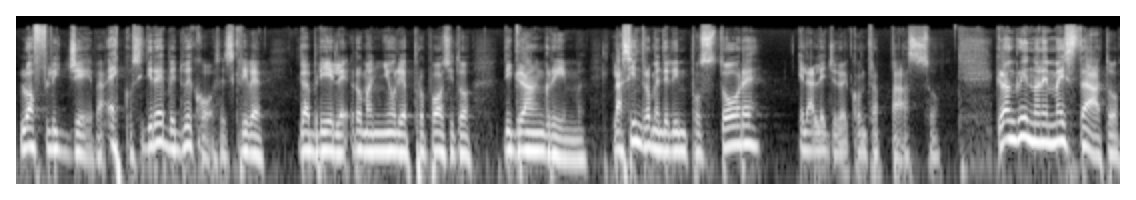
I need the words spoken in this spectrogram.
lo affliggeva? Ecco, si direbbe due cose, scrive Gabriele Romagnoli a proposito di Graham Grimm, la sindrome dell'impostore e la legge del contrappasso. Graham Greene non è mai stato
